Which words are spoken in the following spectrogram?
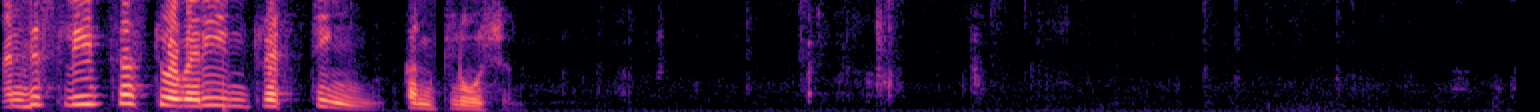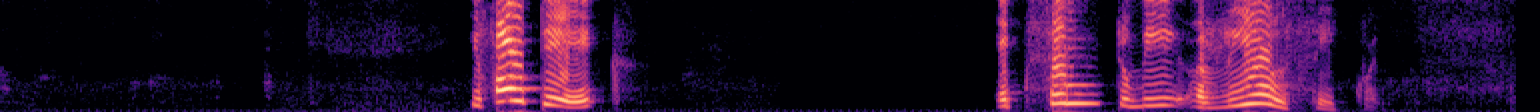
And this leads us to a very interesting conclusion. If I take x n to be a real sequence,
